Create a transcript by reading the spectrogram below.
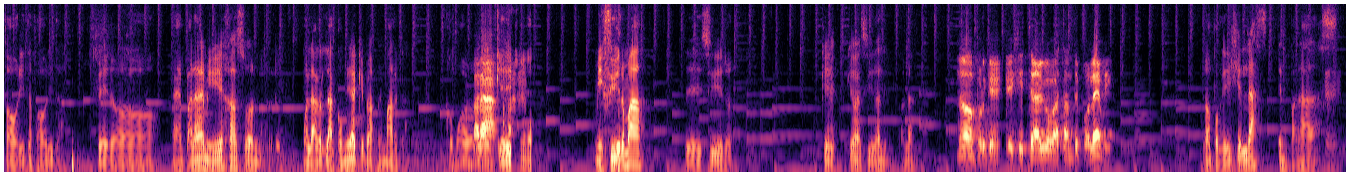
favorita, favorita. Pero las empanadas de mi vieja son como la, la comida que más me marca. Como Pará, que digo, mi firma de decir. ¿Qué? ¿Qué va a decir? Dale, habla. No, porque dijiste algo bastante polémico. No, porque dije las empanadas.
